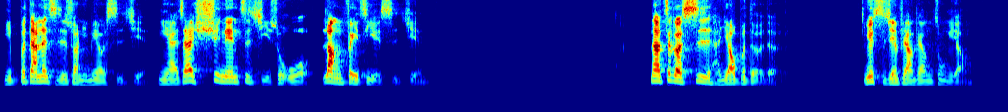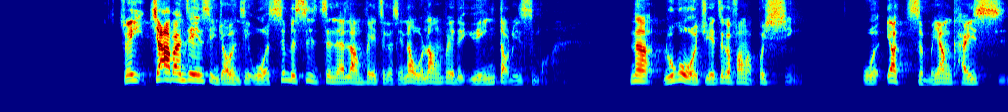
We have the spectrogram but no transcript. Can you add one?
你不单单只是说你没有时间，你还在训练自己，说我浪费自己的时间。那这个是很要不得的，因为时间非常非常重要。所以加班这件事情，就要问自己：我是不是正在浪费这个时间？那我浪费的原因到底是什么？那如果我觉得这个方法不行，我要怎么样开始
